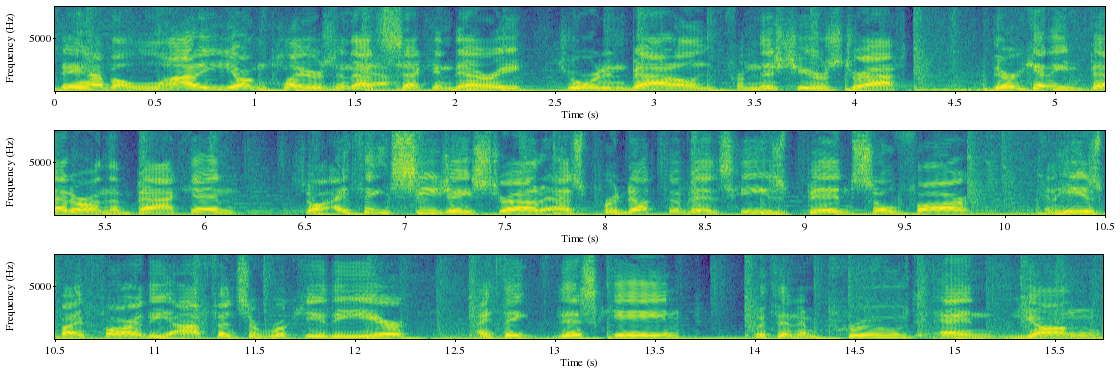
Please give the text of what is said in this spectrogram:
they have a lot of young players in that yeah. secondary. Jordan Battle from this year's draft. They're getting better on the back end. So I think CJ Stroud, as productive as he's been so far, and he is by far the offensive rookie of the year, I think this game with an improved and young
